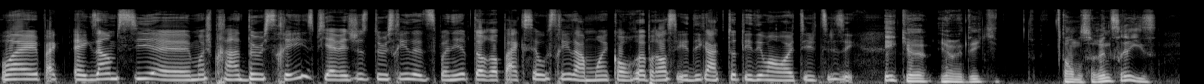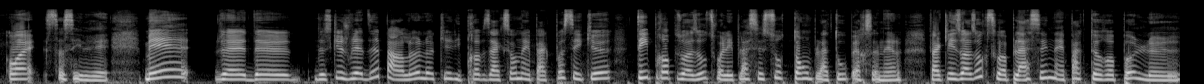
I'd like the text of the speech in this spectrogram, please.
Ouais, par exemple, si euh, moi je prends deux cerises, puis il y avait juste deux cerises de disponibles, tu n'auras pas accès aux cerises à moins qu'on rebrasse les dés quand toutes les dés vont avoir été utilisés. et qu'il y a un dé qui tombe sur une cerise. Ouais, ça c'est vrai. Mais de, de, de ce que je voulais dire par là, là, que les propres actions n'impactent pas, c'est que tes propres oiseaux, tu vas les placer sur ton plateau personnel. Fait que les oiseaux que tu vas placer n'impactera pas le,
